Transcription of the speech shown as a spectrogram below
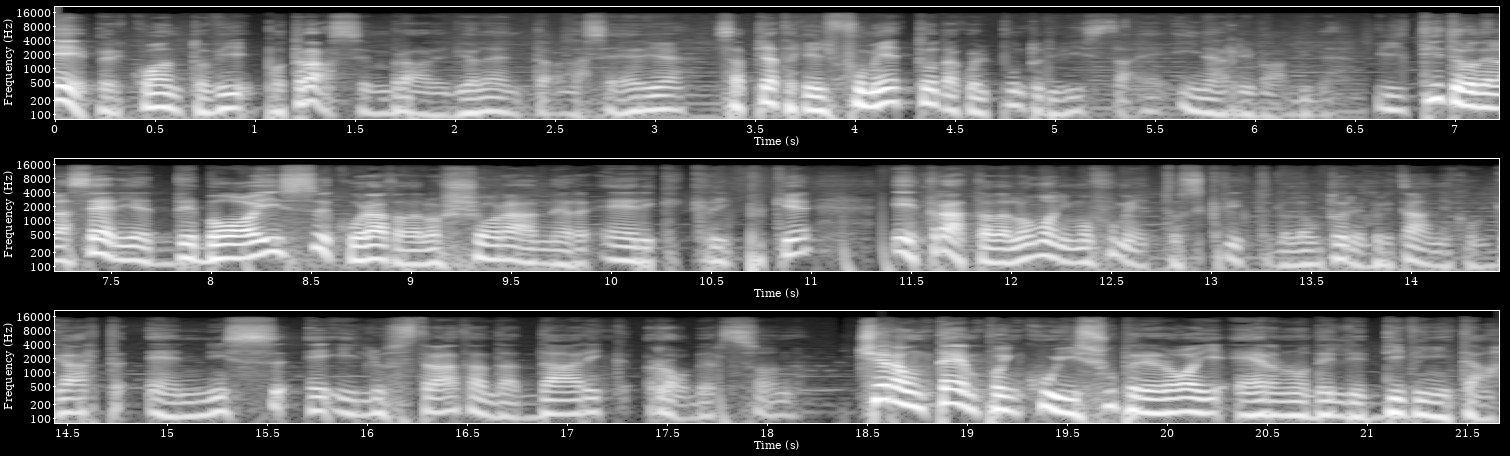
E per quanto vi potrà sembrare violenta la serie, sappiate che il fumetto da quel punto di vista è inarrivabile. Il titolo della serie è The Boys, curata dallo showrunner Eric Kripke e tratta dall'omonimo fumetto scritto dall'autore britannico Garth Ennis e illustrata da Derek Robertson. C'era un tempo in cui i supereroi erano delle divinità,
